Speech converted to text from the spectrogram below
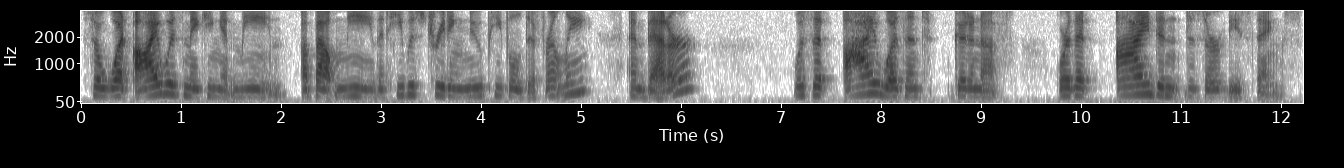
So, what I was making it mean about me that he was treating new people differently and better was that I wasn't good enough or that I didn't deserve these things.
